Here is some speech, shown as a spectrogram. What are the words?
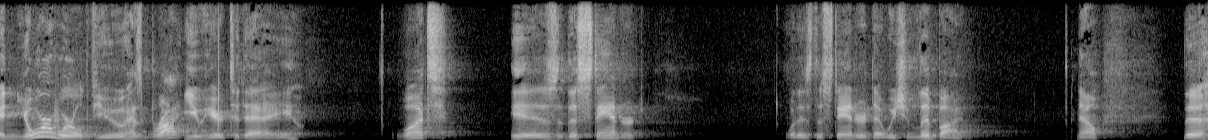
and your worldview has brought you here today, what is the standard? What is the standard that we should live by? Now, the,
